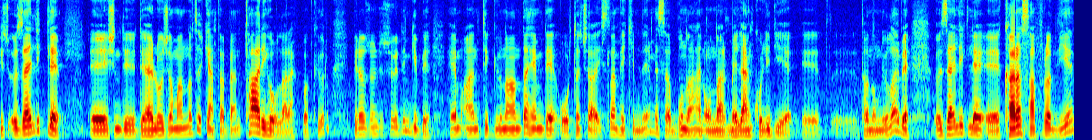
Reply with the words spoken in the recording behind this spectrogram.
Biz özellikle ee, şimdi değerli hocam anlatırken tabii ben tarihi olarak bakıyorum. Biraz önce söylediğim gibi hem antik Yunan'da hem de Ortaçağ İslam hekimleri mesela buna hani onlar melankoli diye e, tanımlıyorlar ve özellikle e, kara safra diye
